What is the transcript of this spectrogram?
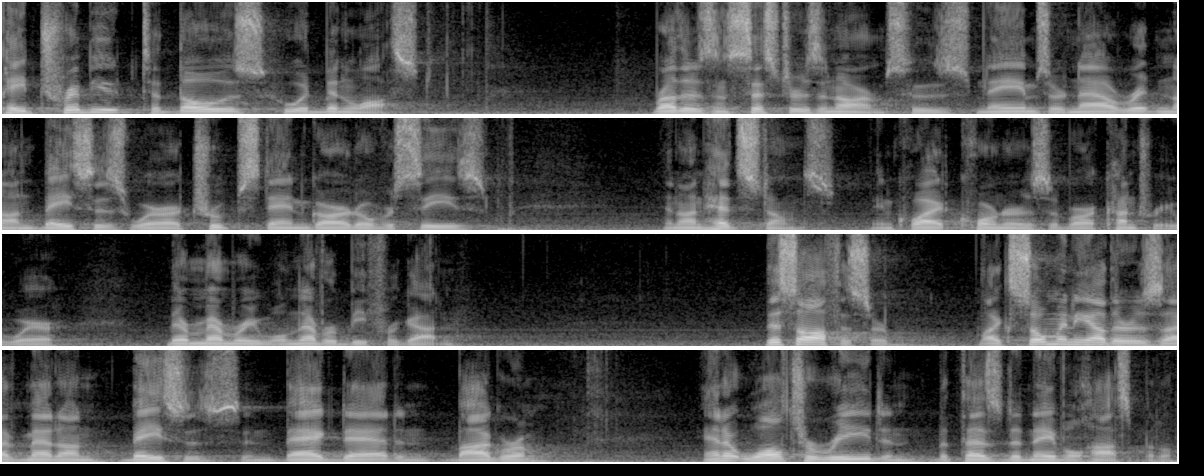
paid tribute to those who had been lost. Brothers and sisters in arms whose names are now written on bases where our troops stand guard overseas and on headstones in quiet corners of our country where their memory will never be forgotten. This officer, like so many others I've met on bases in Baghdad and Bagram, and at Walter Reed and Bethesda Naval Hospital,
